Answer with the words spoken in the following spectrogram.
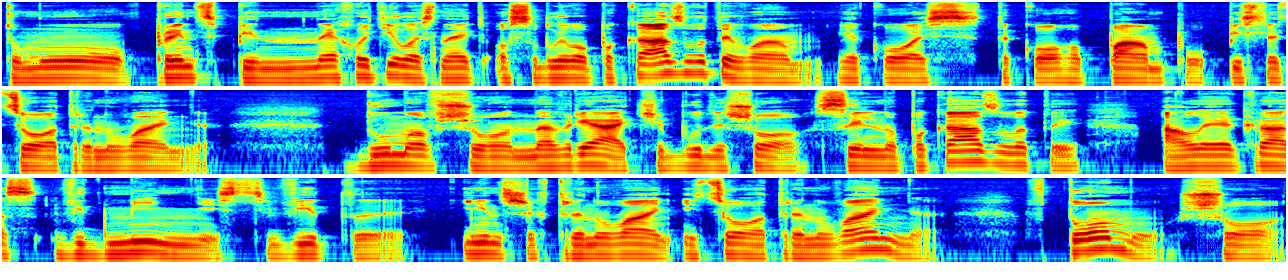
Тому, в принципі, не хотілося навіть особливо показувати вам якогось такого пампу після цього тренування. Думав, що навряд чи буде що сильно показувати, але якраз відмінність від е, інших тренувань і цього тренування в тому, що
